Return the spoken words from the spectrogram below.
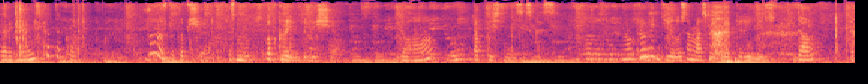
Гарнюнська така. Що у нас тут вообще? Сейчас мы откроем тобі ще. Да? Так вкусница сказ. Ну, друге діло, сама свої крекери їсть. Да? Так.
